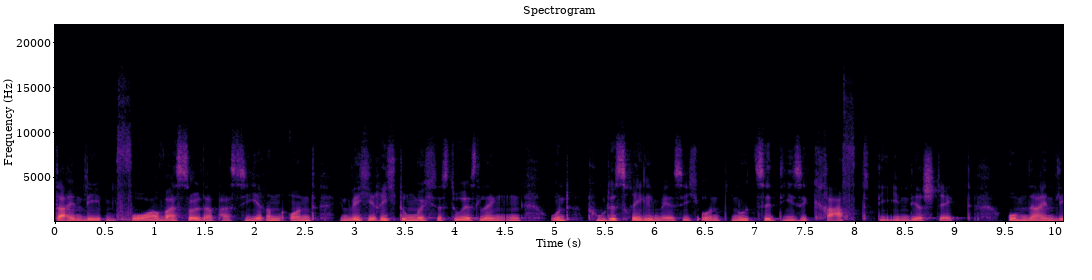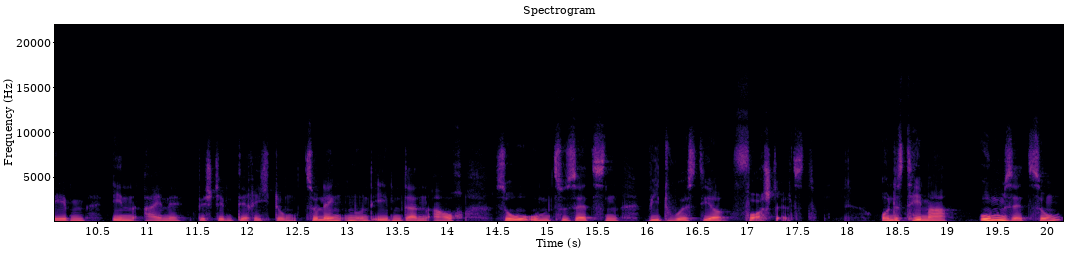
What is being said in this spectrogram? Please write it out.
dein Leben vor, was soll da passieren und in welche Richtung möchtest du es lenken und tu das regelmäßig und nutze diese Kraft, die in dir steckt, um dein Leben in eine bestimmte Richtung zu lenken und eben dann auch so umzusetzen, wie du es dir vorstellst. Und das Thema Umsetzung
